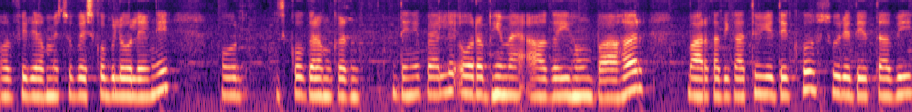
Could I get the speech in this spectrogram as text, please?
और फिर हम सुबह इसको बिलो लेंगे और इसको गर्म कर देंगे पहले। और अभी मैं आ गई हूँ बाहर बाहर का दिखाती हूँ। ये देखो, सूर्य देवता भी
